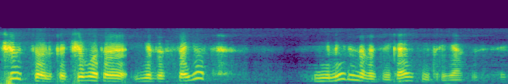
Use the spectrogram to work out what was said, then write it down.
Чуть только чего-то недостает, немедленно возникают неприятности.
